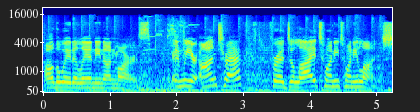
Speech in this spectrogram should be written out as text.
all the way to landing on Mars. And we are on track for a July 2020 launch.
